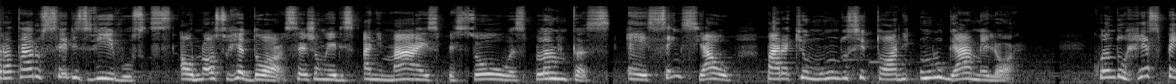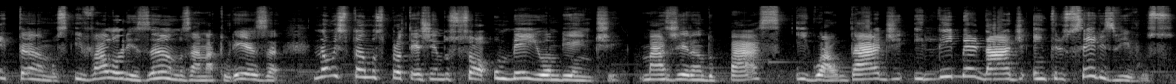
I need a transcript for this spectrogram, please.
Tratar os seres vivos ao nosso redor, sejam eles animais, pessoas, plantas, é essencial para que o mundo se torne um lugar melhor. Quando respeitamos e valorizamos a natureza, não estamos protegendo só o meio ambiente, mas gerando paz, igualdade e liberdade entre os seres vivos.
